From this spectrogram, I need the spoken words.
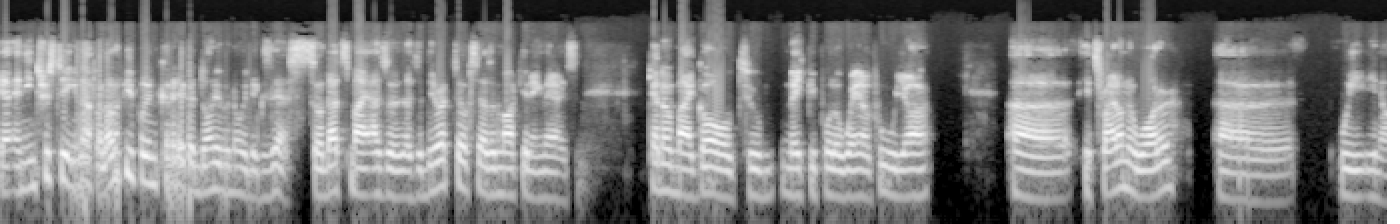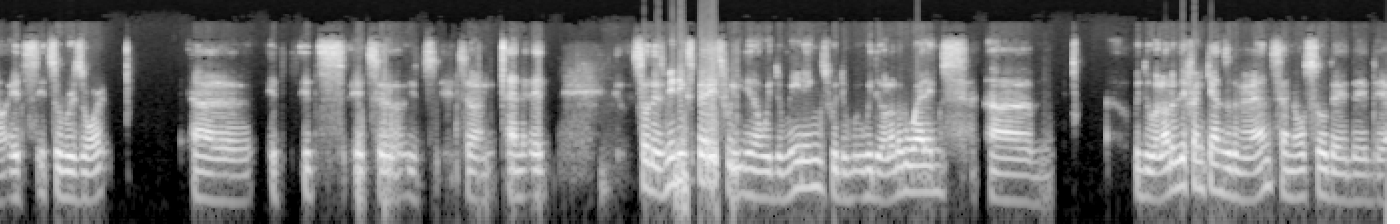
and interesting enough a lot of people in connecticut don't even know it exists so that's my as a as a director of sales and marketing there is kind of my goal to make people aware of who we are uh, it's right on the water uh, we you know it's it's a resort. Uh, it, it's it's a it's it's um and it so there's meeting space. We you know we do meetings. We do we do a lot of weddings. Um, we do a lot of different kinds of events. And also they they, they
